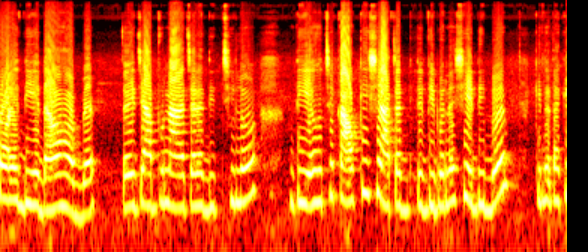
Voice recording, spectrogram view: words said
পরে দিয়ে দেওয়া হবে। তো এই যে আব্বু নাড়াচাড়া দিচ্ছিল, দিয়ে হচ্ছে কাউকে সে আচার দিতে দিবে না, সে দিবে। কিন্তু তাকে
